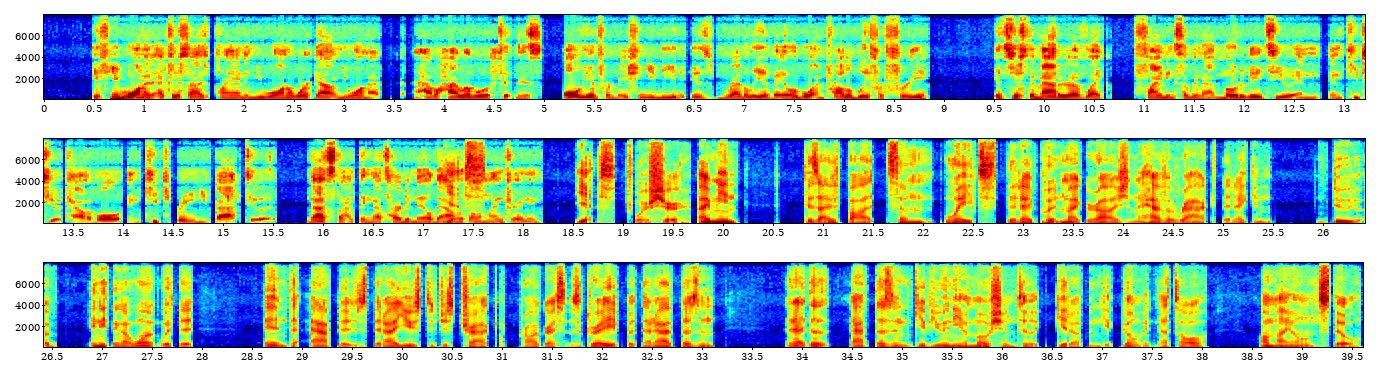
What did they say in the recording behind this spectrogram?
if you want an exercise plan and you want to work out and you want to have a high level of fitness, all the information you need is readily available and probably for free. It's just a matter of like finding something that motivates you and and keeps you accountable and keeps bringing you back to it. That's the thing that's hard to nail down Yes. with online training. Yes, for sure. I mean, because I've bought some weights that I put in my garage, and I have a rack that I can do a, anything I want with it. And the app is that I use to just track progress is great, but that app doesn't. That app, does, app doesn't give you any emotion to like get up and get going. That's all on my own still,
